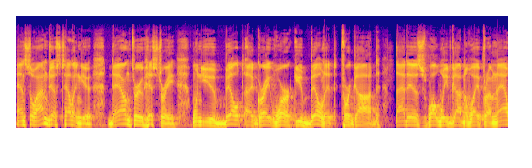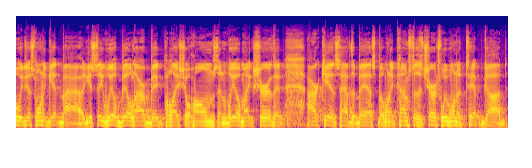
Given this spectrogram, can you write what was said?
And so I'm just telling you, down through history, when you built a great work, you built it for God. That is what we've gotten away from. Now we just want to get by. You see, we'll build our big palatial homes and we'll make sure that our kids have the best, but when it comes to the church, we want to tip God.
